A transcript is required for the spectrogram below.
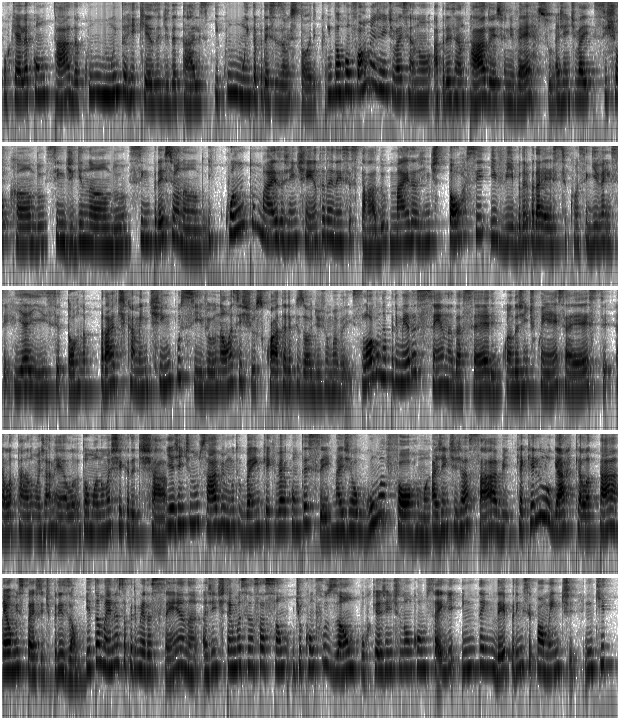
porque ela é contada com muita riqueza de detalhes e com muita precisão histórica. Então, conforme a gente vai sendo apresentado esse universo, a gente vai se chocando, se indignando, se impressionando. E quanto mais a gente entra nesse estado, mais a gente torce e vibra para este conseguir vencer. E aí se torna praticamente impossível não assistir os quatro episódios de uma vez. Logo na primeira cena da série, quando a gente conhece a Este, ela tá numa janela tomando uma xícara de chá e a gente não sabe muito bem o que, que vai acontecer, mas de alguma forma a gente já sabe que aquele lugar que ela tá é uma espécie de prisão. E também nessa primeira cena, a gente tem uma sensação de confusão porque a gente não consegue entender principalmente em que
